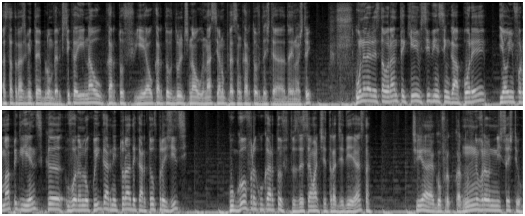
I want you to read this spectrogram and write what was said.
Asta transmite Bloomberg. Știi că ei n-au cartofi, ei au cartofi dulci, n-au, în Asia nu prea sunt cartofi de ăștia de-ai noștri. Unele restaurante KFC din Singapore i-au informat pe clienți că vor înlocui garnitura de cartofi prăjiți cu gofră cu cartofi. Tu îți dai seama ce tragedie e asta? Ce e aia gofră cu cartofi? Nu vreau nici să știu.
